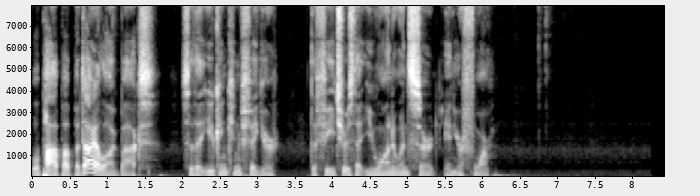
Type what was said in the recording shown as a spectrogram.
will pop up a dialog box so that you can configure the features that you want to insert in your form.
